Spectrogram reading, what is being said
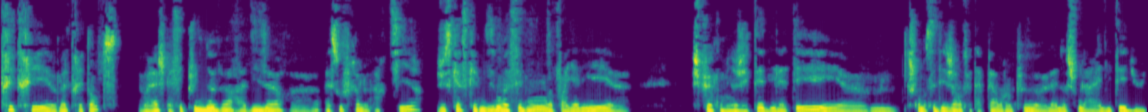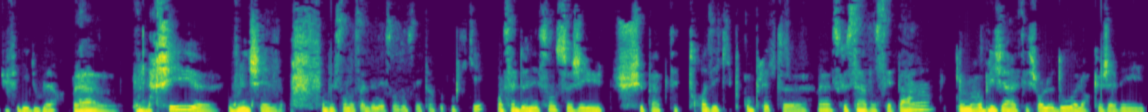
très très euh, maltraitante. Voilà, je passais plus de 9 heures à 10 heures euh, à souffrir le martyr, jusqu'à ce qu'elle me dise bon bah c'est bon, on va pouvoir y aller. Euh. je sais plus à combien j'étais dilatée et euh, je commençais déjà en fait à perdre un peu la notion de la réalité du, du fait des douleurs. Voilà, vous voulez marcher, vous voulez une chaise pour descendre en salle de naissance, donc ça a été un peu compliqué. En salle de naissance, j'ai eu, je sais pas, peut-être trois équipes complètes parce que ça avançait pas. On m'a obligée à rester sur le dos alors que j'avais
